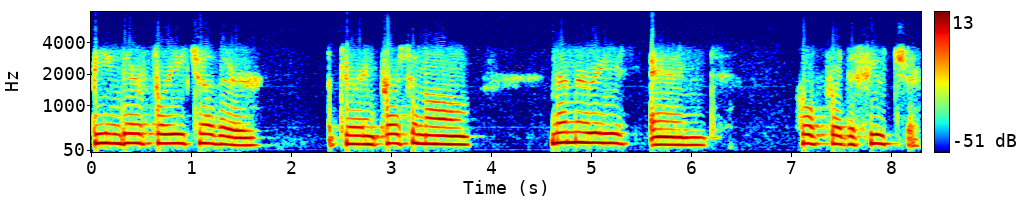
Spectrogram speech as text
being there for each other during personal memories and hope for the future.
